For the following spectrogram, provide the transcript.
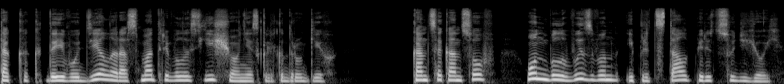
так как до его дела рассматривалось еще несколько других. В конце концов, он был вызван и предстал перед судьей.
